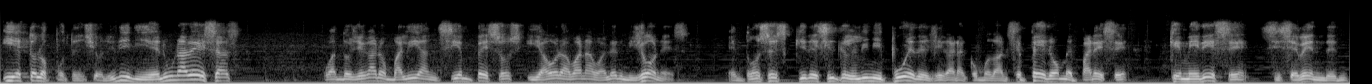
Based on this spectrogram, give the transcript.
Y esto los potenció Lilini. En una de esas, cuando llegaron valían 100 pesos y ahora van a valer millones. Entonces quiere decir que Lilini puede llegar a acomodarse, pero me parece que merece, si se venden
